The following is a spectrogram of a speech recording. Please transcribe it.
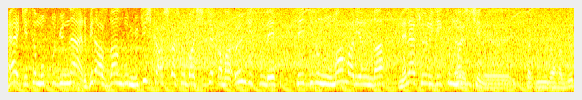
Herkese mutlu günler. Birazdan bu müthiş karşılaşma başlayacak ama öncesinde sevgili Numan var yanında. Neler söyleyeceksin maç Evet, için? e, iki takım da hazır.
